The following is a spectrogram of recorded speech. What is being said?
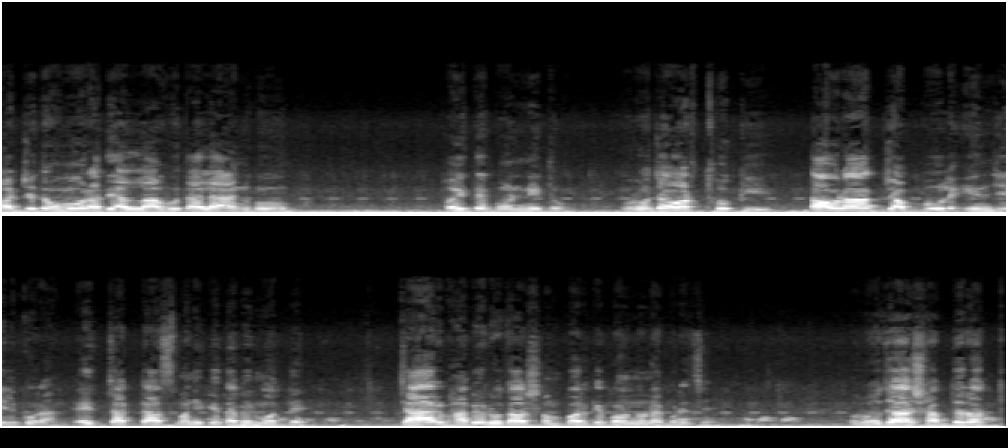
হজরত ওমর আদি আল্লাহ আনহু হইতে বর্ণিত। রোজা অর্থ কি? তাওরাত, জব্বুল ইঞ্জিল কোরআন। এই চারটা আসমানি কেতাবের মধ্যে চার ভাবে রোজা সম্পর্কে বর্ণনা করেছে। রোজা শব্দের অর্থ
